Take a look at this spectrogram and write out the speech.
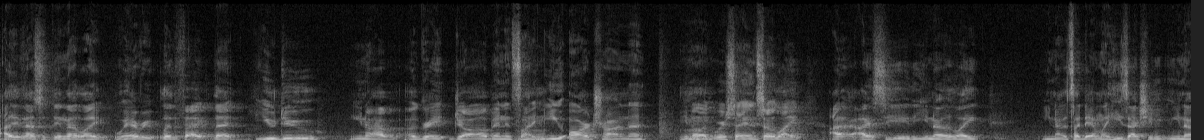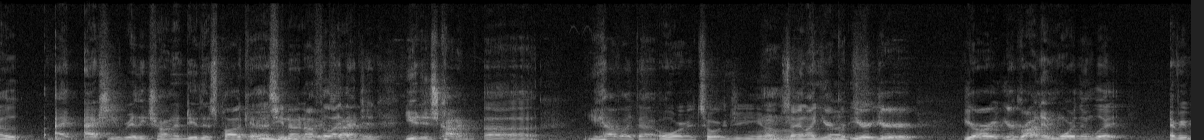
I think that's the thing that like with every like the fact that you do you know have a great job and it's like Mm-hmm. you are trying to you know like we're saying so like I I see you know like you know it's like damn like he's actually you know I actually really trying to do this podcast you know and I feel like that just you just kind of uh you have like that aura towards you you know Mm-hmm. what I'm saying like you're you're you're you're you're grinding more than what every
